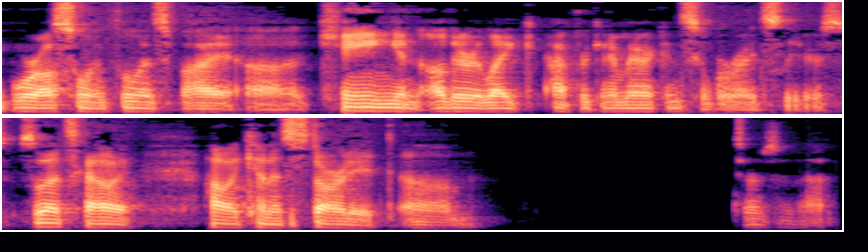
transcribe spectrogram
people were also influenced by uh, King and other like African American civil rights leaders. So that's how I how I kind of started um, in terms of that.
